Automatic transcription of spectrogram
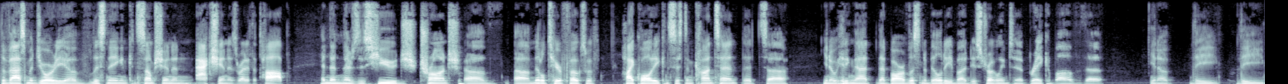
the vast majority of listening and consumption and action is right at the top. And then there's this huge tranche of uh, middle tier folks with high quality, consistent content that's, uh, you know hitting that that bar of listenability, but is struggling to break above the you know the the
